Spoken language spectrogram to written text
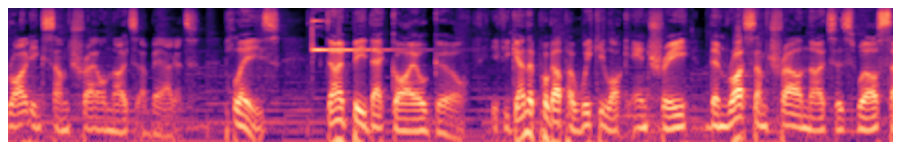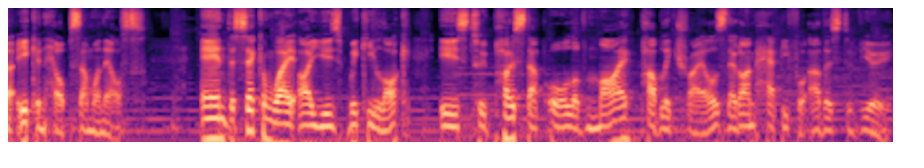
writing some trail notes about it. Please, don't be that guy or girl. If you're going to put up a Wikiloc entry, then write some trail notes as well so it can help someone else. And the second way I use Wikiloc is to post up all of my public trails that I'm happy for others to view.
